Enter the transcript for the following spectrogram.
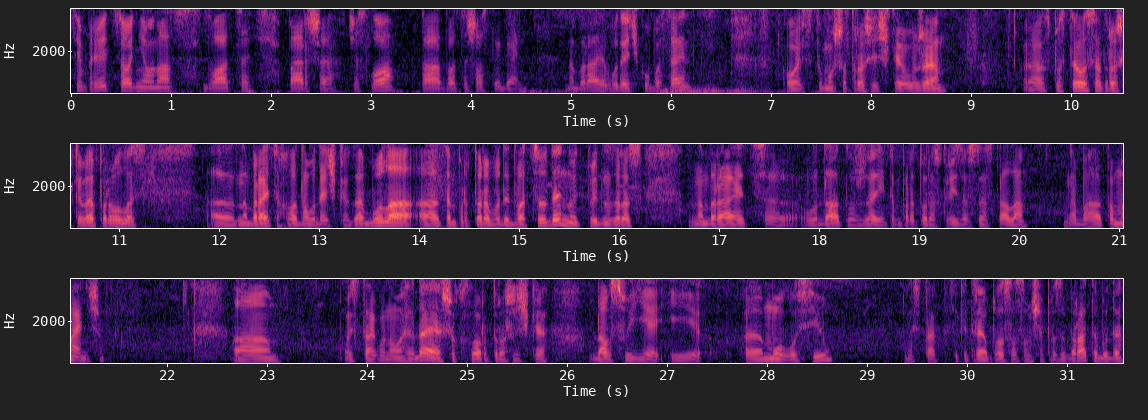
Всім привіт! Сьогодні у нас 21 число та 26 день. Набираю водичку в басейн. Ось, тому що трошечки вже е, спустилося, трошки випарувалось. Е, набирається холодна водичка. Забула е, температура води 21, ну відповідно зараз набирається вода, то вже і температура, скоріше за все, стала набагато менше. Е, Ось так воно виглядає, що хлор трошечки дав своє і е, мул сів. Ось так. Тільки треба пилососом ще позабирати буде.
